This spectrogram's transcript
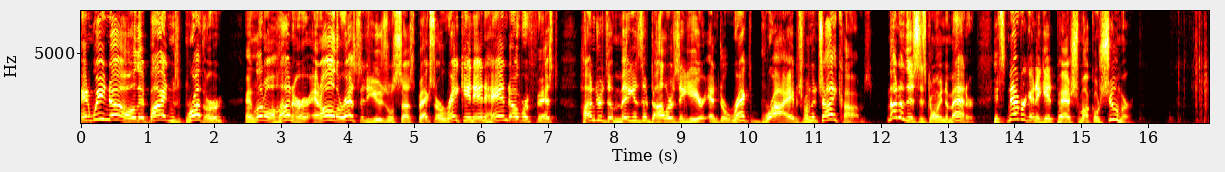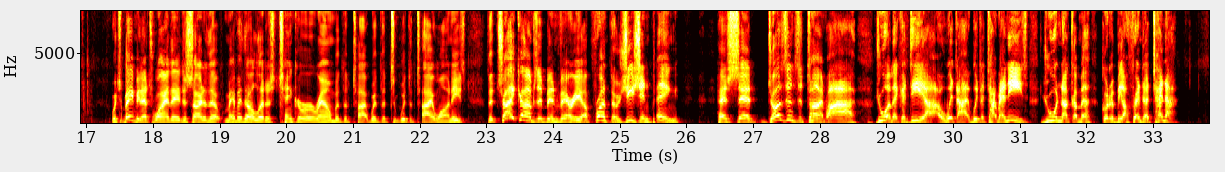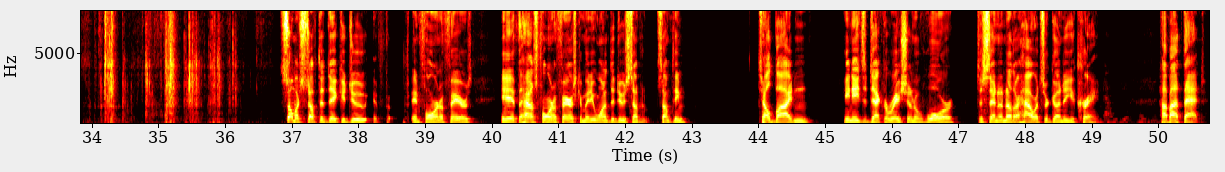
And we know that Biden's brother and little Hunter and all the rest of the usual suspects are raking in hand over fist hundreds of millions of dollars a year in direct bribes from the Chicoms. None of this is going to matter. It's never going to get past Schmuckle Schumer. Which maybe that's why they decided that maybe they'll let us tinker around with the with the with the Taiwanese. The Chicoms have been very upfront though. Xi Jinping has said dozens of times, ah, you will make a deal with uh, with the Taiwanese. You are not gonna, gonna be a friend of China. So much stuff that they could do in foreign affairs. If the House Foreign Affairs Committee wanted to do something, tell Biden he needs a declaration of war to send another howitzer gun to Ukraine. How about that?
